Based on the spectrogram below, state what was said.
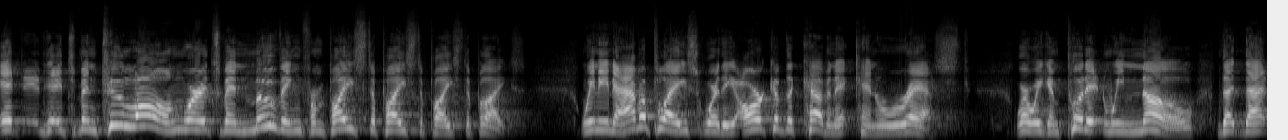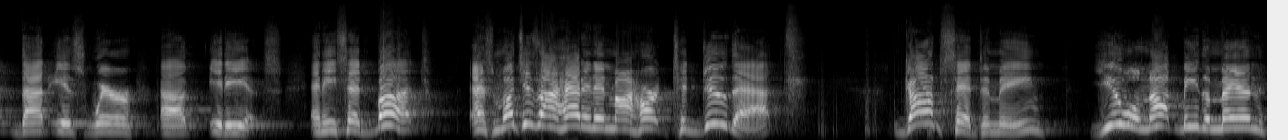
It, it, has been too long where it's been moving from place to place to place to place. We need to have a place where the Ark of the Covenant can rest, where we can put it and we know that that, that is where uh, it is. And he said, But as much as I had it in my heart to do that, God said to me, You will not be the man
